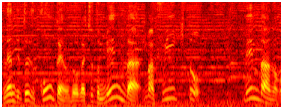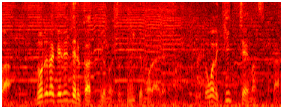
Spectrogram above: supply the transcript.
うん、なんでとりあえず今回の動画ちょっとメンバーまあ雰囲気とメンバーのがどれだけ出てるかっていうのをちょっと見てもらえればな。ってい。うところで切っちゃいますから。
